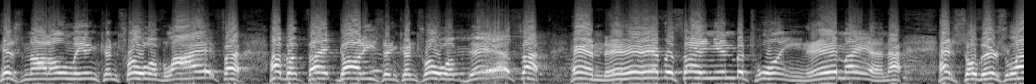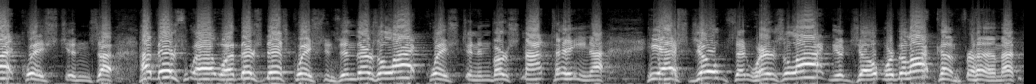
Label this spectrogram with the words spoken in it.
is not only in control of life, uh, but thank God He's in control of death uh, and everything in between. Amen. And so there's light questions. Uh, there's, well, there's death questions, and there's a light question in verse 19. He asked Job, said, Where's the light, good Job? Where'd the light come from? Uh,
